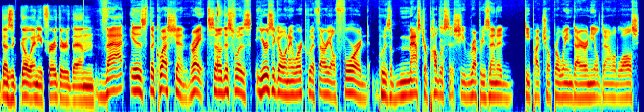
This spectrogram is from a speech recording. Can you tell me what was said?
does it go any further than that? Is the question, right? So, this was years ago when I worked with Arielle Ford, who is a master publicist. She represented Deepak Chopra, Wayne Dyer, Neale Donald Walsch,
